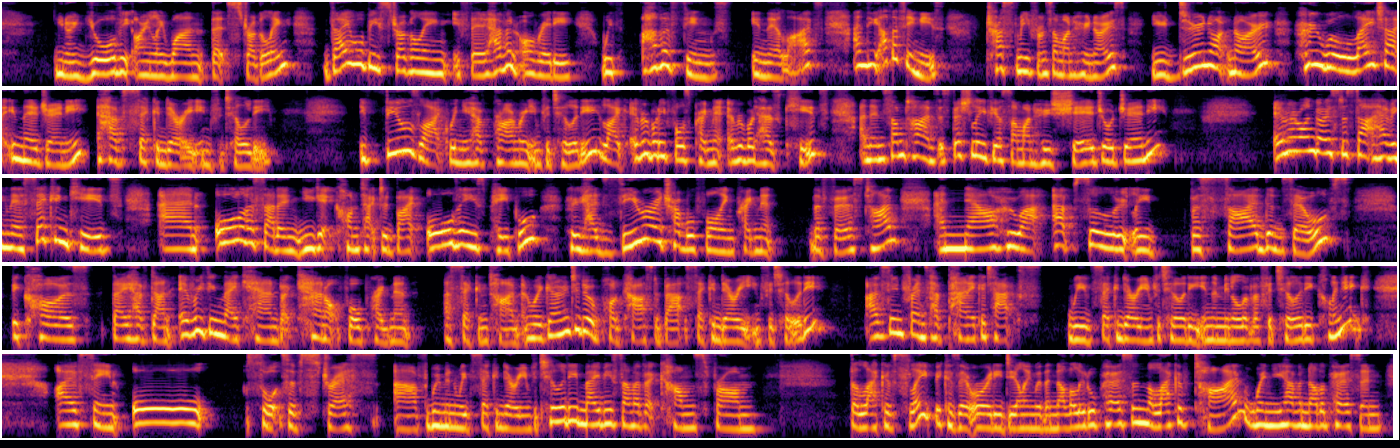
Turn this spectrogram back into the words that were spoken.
you know you're the only one that's struggling. They will be struggling if they haven't already with other things in their lives. And the other thing is Trust me from someone who knows, you do not know who will later in their journey have secondary infertility. It feels like when you have primary infertility, like everybody falls pregnant, everybody has kids. And then sometimes, especially if you're someone who's shared your journey, everyone goes to start having their second kids, and all of a sudden you get contacted by all these people who had zero trouble falling pregnant the first time and now who are absolutely beside themselves because they have done everything they can but cannot fall pregnant a second time. And we're going to do a podcast about secondary infertility. I've seen friends have panic attacks with secondary infertility in the middle of a fertility clinic. I have seen all sorts of stress uh, for women with secondary infertility. Maybe some of it comes from the lack of sleep because they're already dealing with another little person, the lack of time when you have another person.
